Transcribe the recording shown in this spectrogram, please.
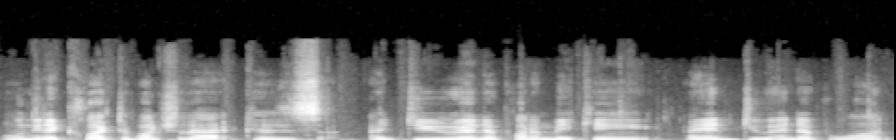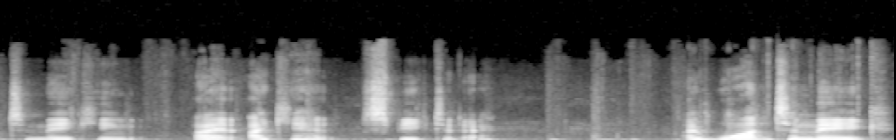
We'll need to collect a bunch of that because I do end up want to making. I do end up want to making. I I can't speak today. I want to make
